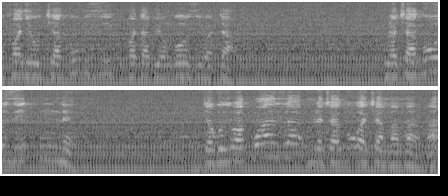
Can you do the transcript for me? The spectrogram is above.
mfanye uchaguzi kupata viongozi wa tawi. Kuna chaguzi nne. Uchaguzi wa kwanza mnachagua chama mama,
